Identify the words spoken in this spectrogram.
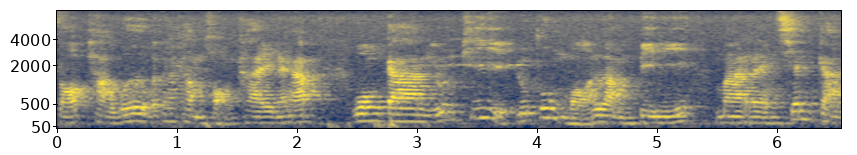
ซอฟต์พาวเวอร์วัฒนธรรมของไทยนะครับ วงการรุ่นพี่ลูกทุ่งหมอลำปีนี้มาแรงเช่นกัน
